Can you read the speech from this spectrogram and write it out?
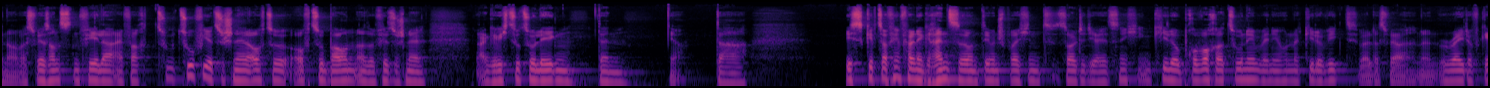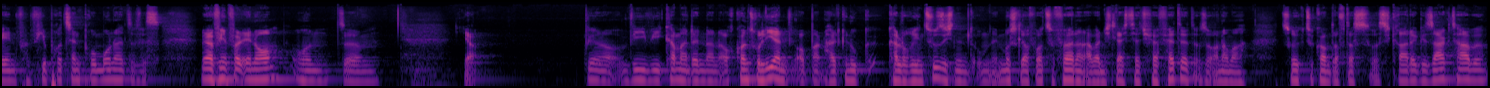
Genau, was wäre sonst ein Fehler, einfach zu, zu viel zu schnell aufzu, aufzubauen, also viel zu schnell ein Gewicht zuzulegen, denn ja, da gibt es auf jeden Fall eine Grenze und dementsprechend solltet ihr jetzt nicht ein Kilo pro Woche zunehmen, wenn ihr 100 Kilo wiegt, weil das wäre eine Rate of Gain von 4% pro Monat, das wäre auf jeden Fall enorm und ähm, ja, Genau, wie, wie kann man denn dann auch kontrollieren, ob man halt genug Kalorien zu sich nimmt, um den Muskelaufbau zu fördern, aber nicht gleichzeitig verfettet? Also auch nochmal zurückzukommen auf das, was ich gerade gesagt habe.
